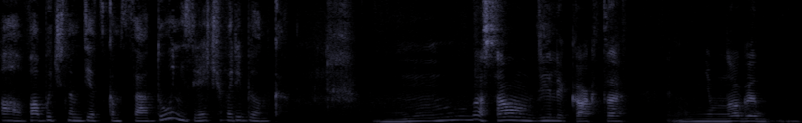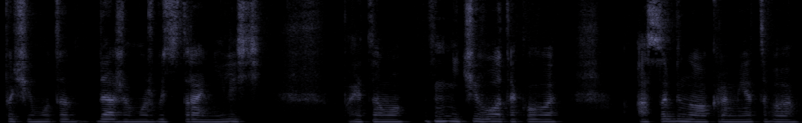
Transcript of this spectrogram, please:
а, в обычном детском саду незрячего ребенка? На самом деле как-то немного почему-то даже, может быть, сторонились. Поэтому ничего такого особенного, кроме этого,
